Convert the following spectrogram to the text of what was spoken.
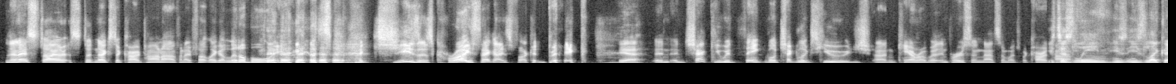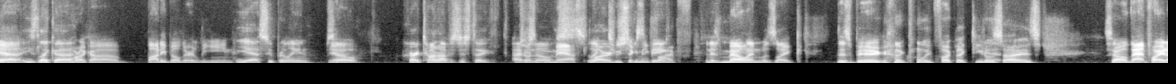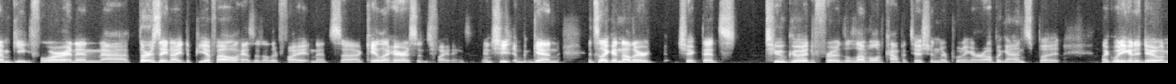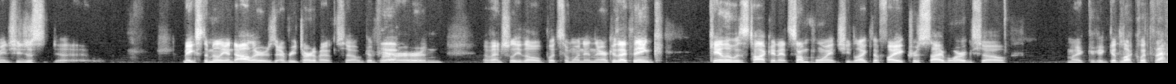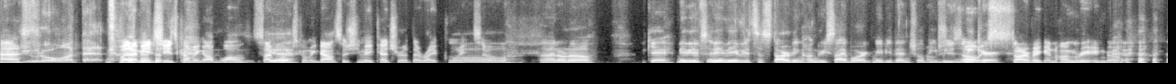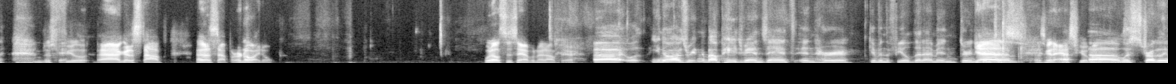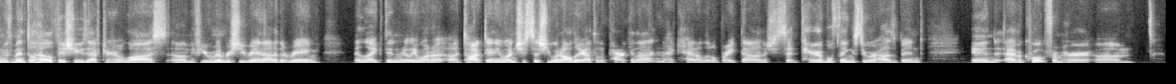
Then I st- stood next to Kharitonov and I felt like a little boy. Like, Jesus Christ, that guy's fucking big. yeah. And, and Cheick, you would think, well, Cheick looks huge on camera, but in person, not so much. But Kharitonov. He's just lean. He's he's like Yeah. a he's like a more like a bodybuilder, lean. yeah, super lean. Yeah. So Kharitonov is just a I don't just a know mass, large like human being. 265. And his melon was like this big, like holy fuck, like Tito Yeah. size. So that fight I'm geeked for. And then uh, Thursday night, the PFL has another fight, and it's uh, Kayla Harrison's fighting. And she, again, it's like another chick that's too good for the level of competition they're putting her up against. But like, what are you going to do? I mean, she just uh, makes the million dollars every tournament. So good for Yeah. her. And eventually they'll put someone in there because I think Kayla was talking at some point she'd like to fight Cris Cyborg. So I'm like, "Good- good luck with that. You don't want that. But I mean, she's coming up while Yeah. Cyborg's coming down, so she may catch her at that right point. So Oh, I don't know. Okay, maybe if maybe if it's a starving, hungry cyborg, maybe then she'll be Oh, she's weaker. always starving and hungry. Ingo, I'm just Okay. feel ah, I gotta stop. I gotta stop her. No, I don't. What else is happening out there? Uh, well, you know, I was reading about Paige VanZant and her, given the field that I'm in during the daytime. Yes, I was gonna ask you about uh, this. was struggling with mental health issues after her loss. Um, if you remember, she ran out of the ring and like didn't really want to uh, talk to anyone. She says she went all the way out to the parking lot and like had a little breakdown. And she said terrible things to her husband. And I have a quote from her um,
